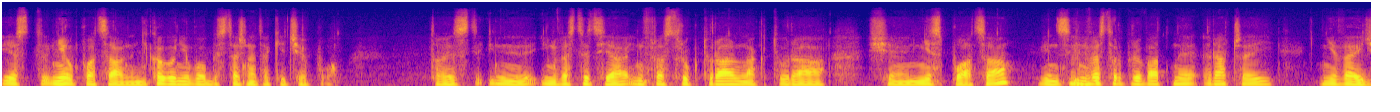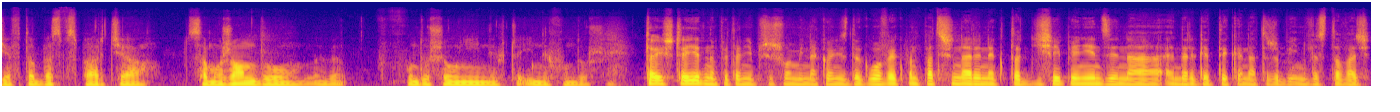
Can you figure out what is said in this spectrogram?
jest nieopłacalne. Nikogo nie byłoby stać na takie ciepło. To jest inwestycja infrastrukturalna, która się nie spłaca, więc mhm. inwestor prywatny raczej nie wejdzie w to bez wsparcia samorządu, funduszy unijnych czy innych funduszy. To jeszcze jedno pytanie przyszło mi na koniec do głowy. Jak pan patrzy na rynek, to dzisiaj pieniędzy na energetykę, na to, żeby inwestować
